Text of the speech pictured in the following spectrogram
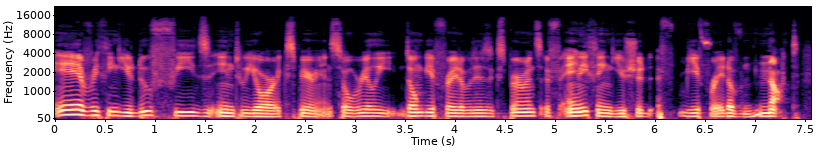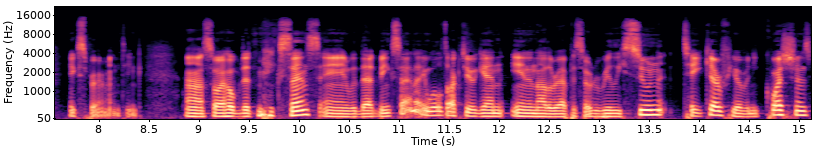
everything you do feeds into your experience. So really, don't be afraid of these experiments. If anything, you should be afraid of not experimenting. Uh, so I hope that makes sense. And with that being said, I will talk to you again in another episode really soon. Take care. If you have any questions,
